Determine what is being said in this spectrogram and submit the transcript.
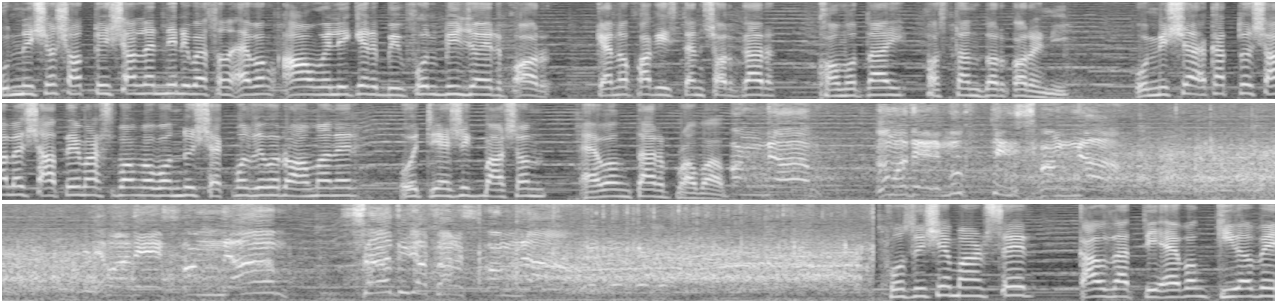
উনিশশো সত্তর সালের নির্বাচন এবং আওয়ামী লীগের বিপুল বিজয়ের পর কেন পাকিস্তান সরকার ক্ষমতায় হস্তান্তর করেনি? উনিশশো একাত্তর সালের সাতই মার্চ বঙ্গবন্ধু শেখ মুজিবুর রহমানের ঐতিহাসিক ভাষণ এবং তার প্রভাব। আমাদের মুক্তির সংগ্রাম। সংগ্রাম স্বাধীনতার সংগ্রাম। পঁচিশে মার্চের কালরাত্রি এবং কীভাবে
